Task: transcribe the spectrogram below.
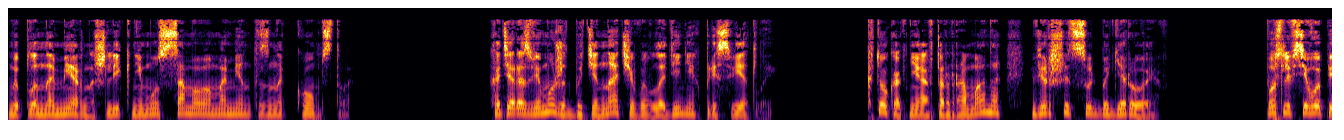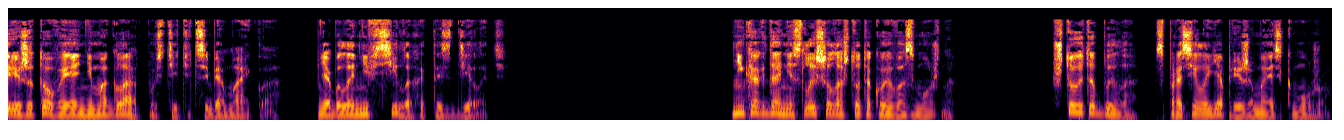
Мы планомерно шли к нему с самого момента знакомства. Хотя разве может быть иначе во владениях Пресветлой? Кто, как не автор романа, вершит судьбы героев? После всего пережитого я не могла отпустить от себя Майкла. Я была не в силах это сделать. Никогда не слышала, что такое возможно. «Что это было?» — спросила я, прижимаясь к мужу.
